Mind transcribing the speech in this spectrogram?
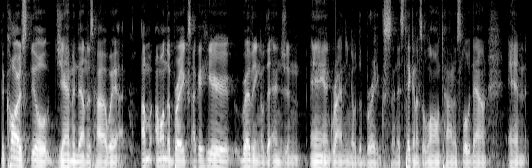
the car is still jamming down this highway. I'm, I'm on the brakes. I could hear revving of the engine and grinding of the brakes, and it's taken us a long time to slow down. And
